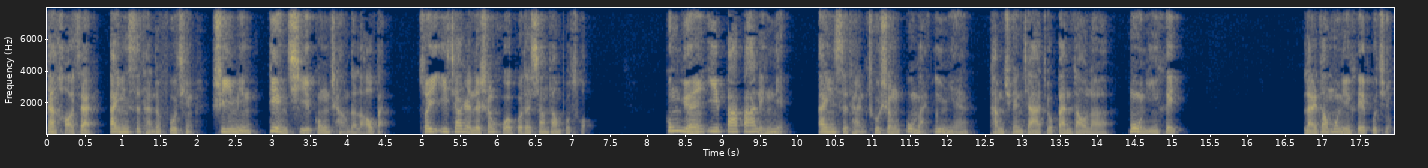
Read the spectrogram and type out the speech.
但好在爱因斯坦的父亲是一名电器工厂的老板，所以一家人的生活过得相当不错。公元一八八零年，爱因斯坦出生不满一年，他们全家就搬到了慕尼黑。来到慕尼黑不久，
